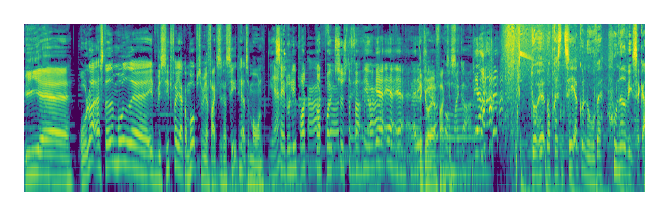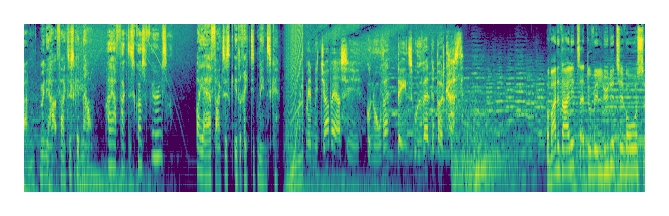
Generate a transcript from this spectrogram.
Vi øh, ruller afsted mod øh, et visit fra Jakob Måb, som jeg faktisk har set her til morgen. Ja. Sagde du lige brød, godt brød, søster, før? Jo. Ja, ja, ja. Er Det gjorde jeg faktisk. Oh my god. Ja. Du har hørt mig præsentere Gonova hundredvis af gange, men jeg har faktisk et navn. Og jeg har faktisk også følelser. Og jeg er faktisk et rigtigt menneske. Men mit job er at sige Gonova, dagens udvalgte podcast. Hvor var det dejligt, at du vil lytte til vores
